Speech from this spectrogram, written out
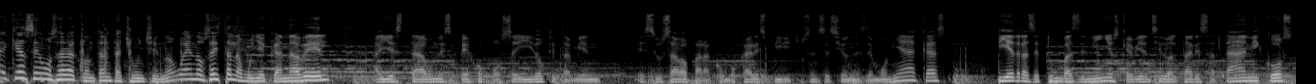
"Eh, ¿qué hacemos ahora con tanta chunche, no? Bueno, pues ahí está la muñeca Anabel, ahí está un espejo poseído que también se usaba para convocar espíritus en sesiones demoníacas, piedras de tumbas de niños que habían sido altares satánicos,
